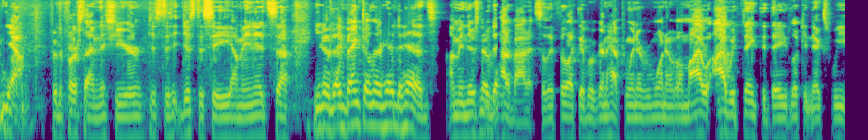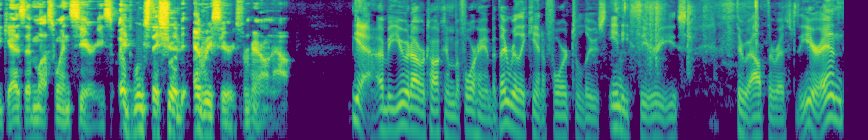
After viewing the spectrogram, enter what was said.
Yeah, for the first time this year, just to just to see. I mean, it's uh, you know they banked on their head to heads. I mean, there's no doubt about it. So they feel like they were going to have to win every one of them. I I would think that they look at next week as a must win series, which they should every series from here on out. Yeah, I mean, you and I were talking beforehand, but they really can't afford to lose any series throughout the rest of the year. And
